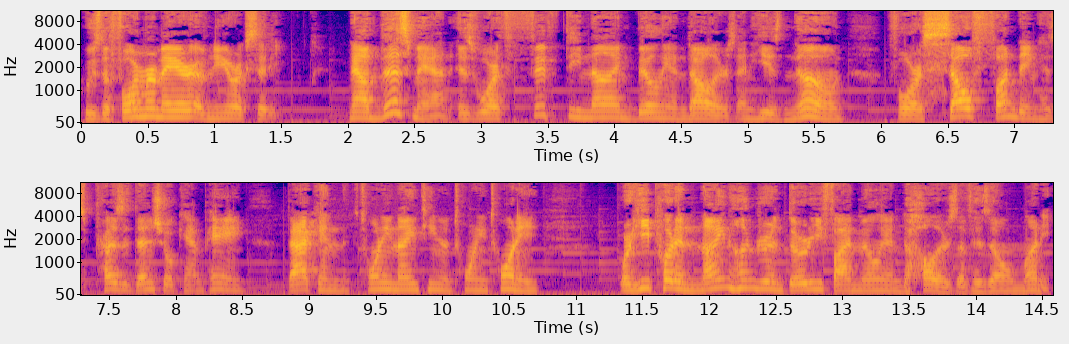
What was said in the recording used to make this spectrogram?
who's the former mayor of New York City. Now, this man is worth $59 billion, and he is known for self funding his presidential campaign back in 2019 and 2020, where he put in $935 million of his own money,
